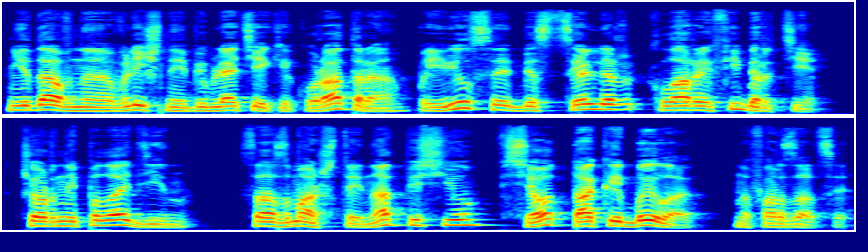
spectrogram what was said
Недавно в личной библиотеке куратора появился бестселлер Клары Фиберти «Черный паладин» с размашистой надписью «Все так и было» на форзаце.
